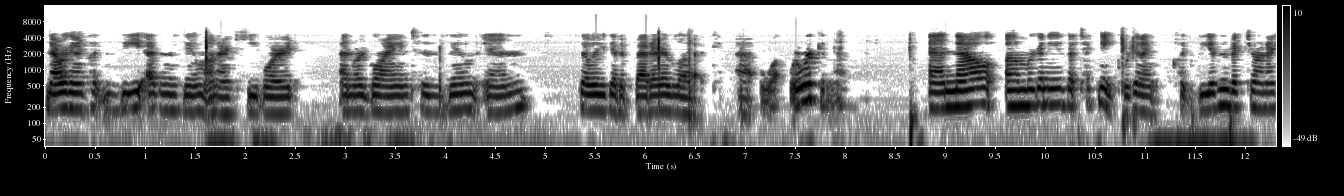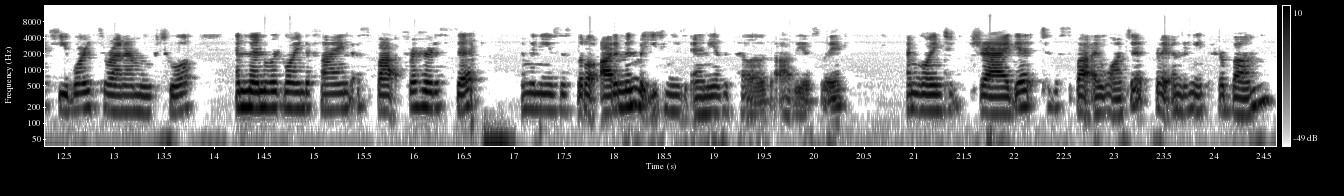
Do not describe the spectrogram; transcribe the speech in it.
Now we're going to put Z as in zoom on our keyboard and we're going to zoom in so we get a better look at what we're working with. And now um, we're going to use that technique. We're going to click Z as in Victor on our keyboard, so we're on our move tool, and then we're going to find a spot for her to sit. I'm going to use this little ottoman, but you can use any of the pillows, obviously. I'm going to drag it to the spot I want it, right underneath her bum,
